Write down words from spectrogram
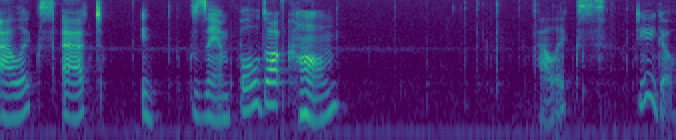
Alex at example.com. Alex Diego.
